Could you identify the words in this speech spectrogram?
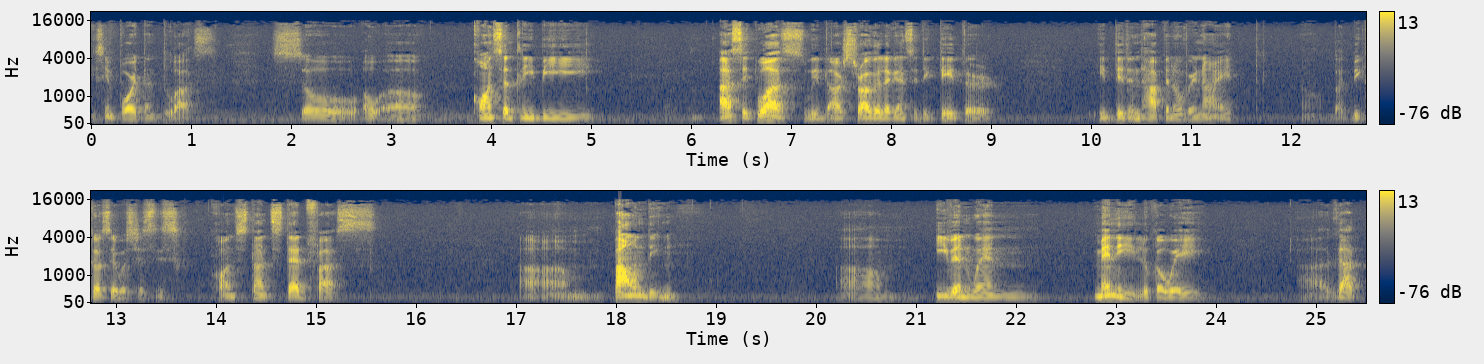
is important to us. So, uh, constantly be, as it was with our struggle against the dictator, it didn't happen overnight, but because there was just this constant, steadfast um, pounding, um, even when many look away, uh, that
